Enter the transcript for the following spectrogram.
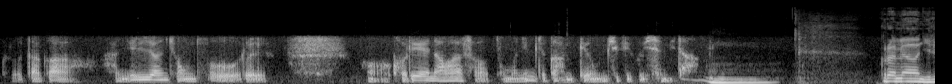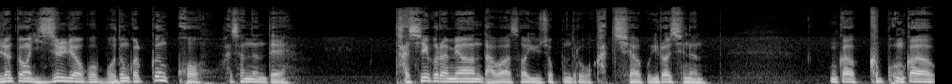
그러다가 한 1년 정도를 어, 거리에 나와서 부모님들과 함께 움직이고 있습니다. 음. 그러면 1년 동안 잊으려고 모든 걸 끊고 하셨는데 다시 그러면 나와서 유족분들하고 같이 하고 이러시는 그러니까 그 그러니까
